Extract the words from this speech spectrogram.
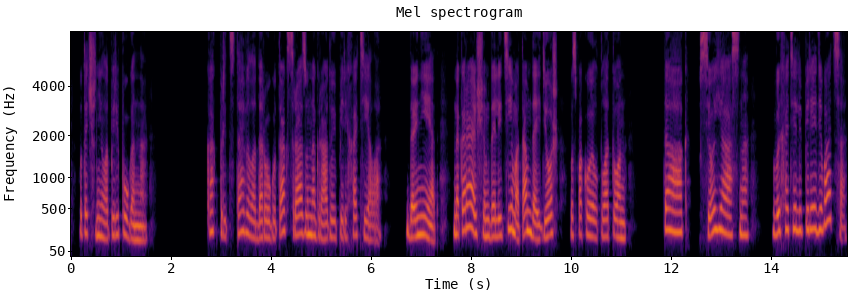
— уточнила перепуганно. Как представила дорогу, так сразу награду и перехотела. «Да нет, на карающем долетим, а там дойдешь», — успокоил Платон. «Так, все ясно. Вы хотели переодеваться?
